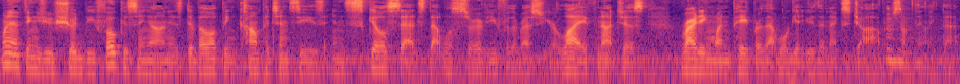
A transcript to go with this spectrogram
one of the things you should be focusing on is developing competencies and skill sets that will serve you for the rest of your life, not just writing one paper that will get you the next job or mm-hmm. something like that.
